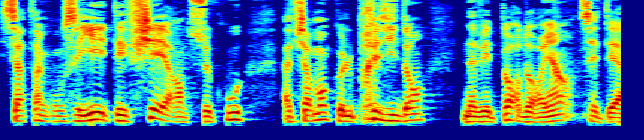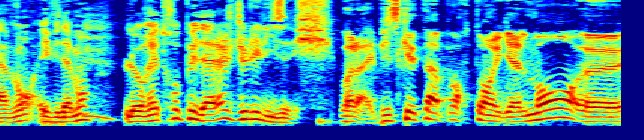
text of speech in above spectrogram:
Certains conseillers étaient fiers hein, de ce coup, affirmant que le président n'avait peur de rien. C'était avant, évidemment, le rétropédalage de l'Élysée. Voilà, et puis ce qui est important également, euh,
